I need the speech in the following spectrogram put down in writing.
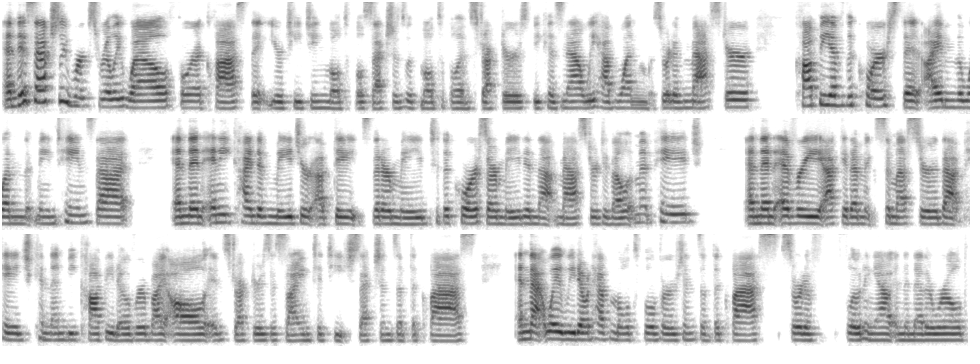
And this actually works really well for a class that you're teaching multiple sections with multiple instructors because now we have one sort of master copy of the course that I'm the one that maintains that. And then any kind of major updates that are made to the course are made in that master development page. And then every academic semester, that page can then be copied over by all instructors assigned to teach sections of the class. And that way we don't have multiple versions of the class sort of floating out in the netherworld.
